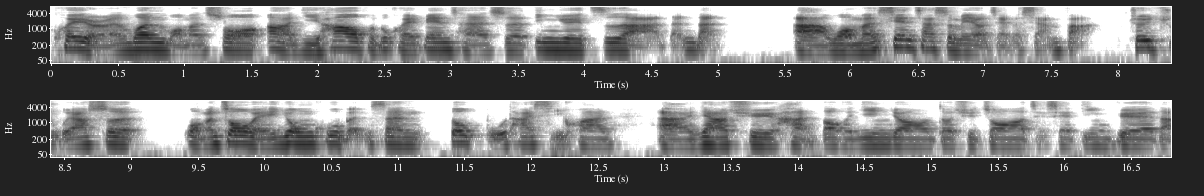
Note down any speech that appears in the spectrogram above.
会有人问我们说啊，以后会不会变成是订阅制啊等等啊？我们现在是没有这个想法，最主要是我们作为用户本身都不太喜欢。啊，要去很多个应用都去做这些订阅的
